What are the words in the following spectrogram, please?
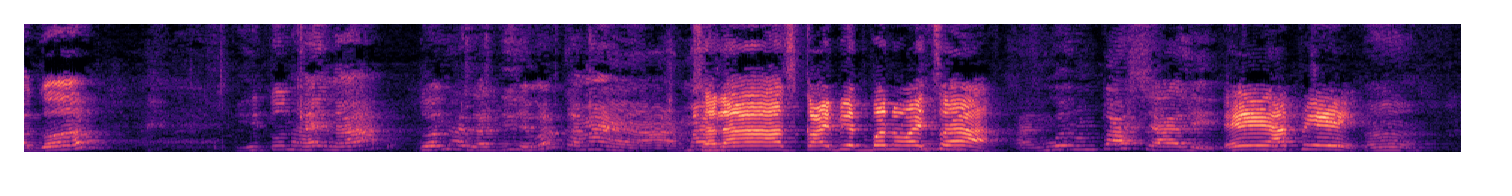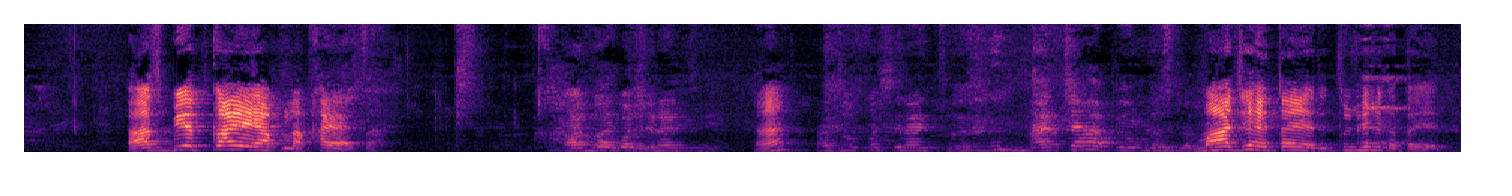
अगं इथून आहे ना दोन हजार दिले बर का मा- मा- चला आज काय बेत बनवायचा? आणि वरून पाचशे आले. ए आपे हं. आज बेत काय आहे आपला खायचा? हा? माझी आहे तयारी? तुझी आहे का तयारी?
